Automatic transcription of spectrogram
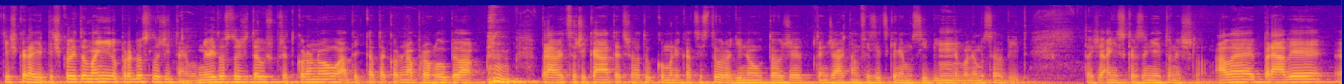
těžko radit. Ty školy to mají opravdu složité, nebo měli to složité už před koronou a teďka ta korona prohloubila právě, co říkáte, třeba tu komunikaci s tou rodinou, to, že ten žák tam fyzicky nemusí být, hmm. nebo nemusel být. Takže ani skrze něj to nešlo. Ale právě eh,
